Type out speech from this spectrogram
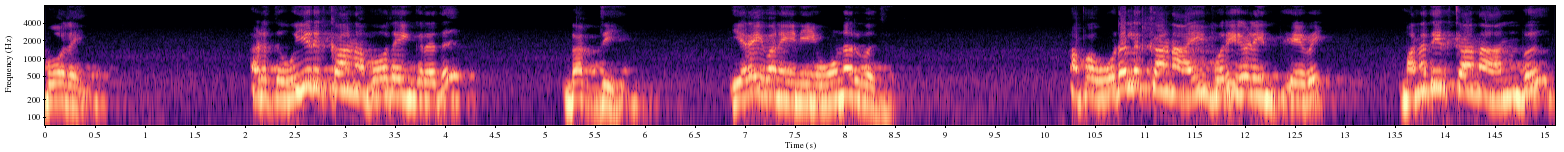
போதை. அடுத்து உயிருக்கான போதைங்கிறது பக்தி. இறைவனை நீ உணர்வது. அப்போ உடலுக்கான ஐம்பொறிகளின் தேவை மனதிற்கான அன்பு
